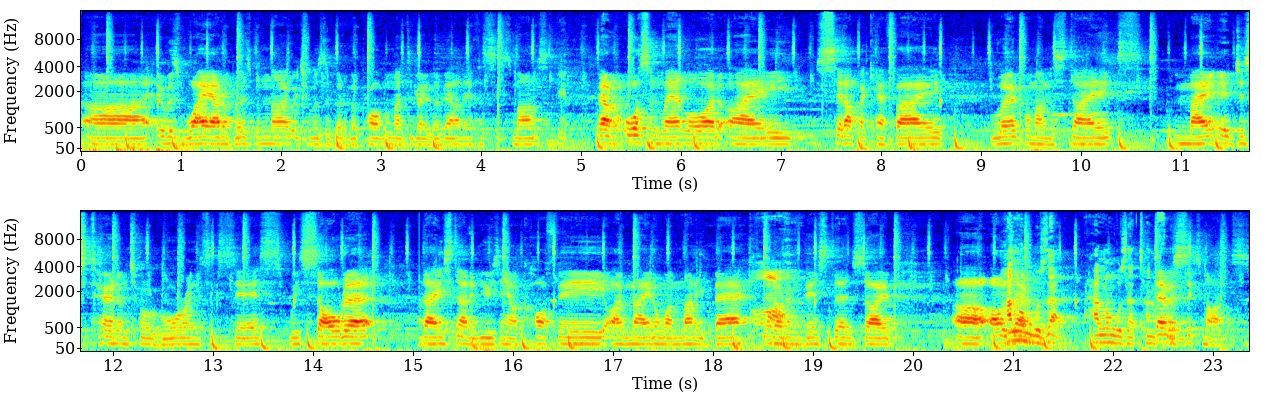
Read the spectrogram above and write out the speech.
uh, it was way out of brisbane though which was a bit of a problem i had to go live out there for six months Yeah. found an awesome landlord i set up a cafe learned from my mistakes mate it just turned into a roaring success we sold it they started using our coffee. I made all my money back that Oh. I've invested. So uh, I was How long was that? How long was that time that was six months.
